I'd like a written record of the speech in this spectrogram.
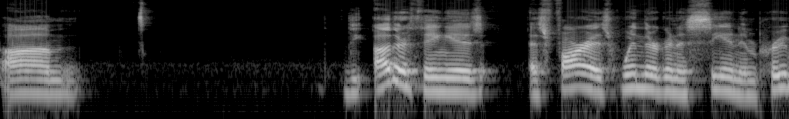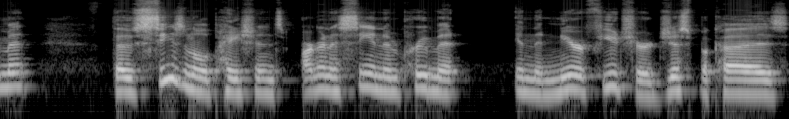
Um, the other thing is, as far as when they're going to see an improvement, those seasonal patients are going to see an improvement in the near future just because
